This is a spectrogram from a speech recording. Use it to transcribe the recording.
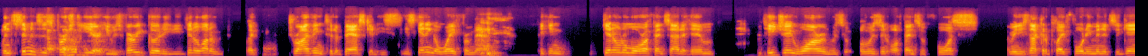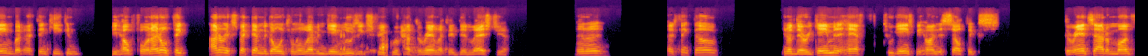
When Simmons' his first year, he was very good. He did a lot of like driving to the basket. He's he's getting away from that. He can get a little more offense out of him. T.J. Warren was always an offensive force. I mean, he's not going to play 40 minutes a game, but I think he can be helpful. And I don't think I don't expect them to go into an 11 game losing streak without Durant like they did last year. And I, I think though, you know, they're a game and a half, two games behind the Celtics. Durant's out a month.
